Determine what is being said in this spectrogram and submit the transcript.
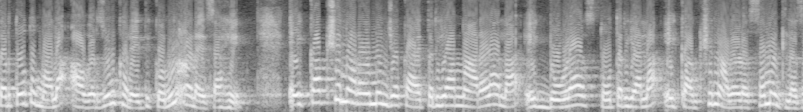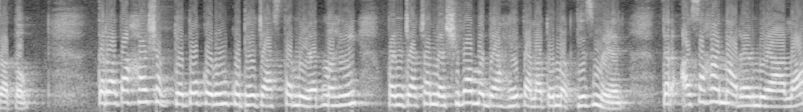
तर तो तुम्हाला आवर्जून खरेदी करून आणायचा आहे. एकाक्षी नारळ म्हणजे काय? तर या नारळाला एक डोळा असतो. तर याला एकाक्षी नारळ असं म्हटलं जातं. तर आता हा शक्यतो करून कुठे जास्त मिळत नाही पण ज्याच्या नशिबामध्ये आहे त्याला तो नक्कीच मिळेल. तर असा हा नारळ मिळाला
